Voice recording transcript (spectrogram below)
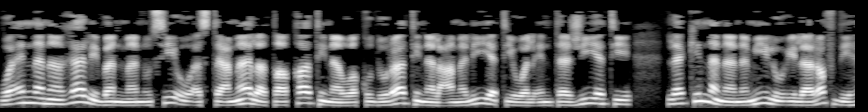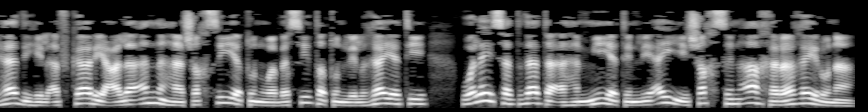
وإننا غالبًا ما نسيء استعمال طاقاتنا وقدراتنا العملية والإنتاجية، لكننا نميل إلى رفض هذه الأفكار على أنها شخصية وبسيطة للغاية، وليست ذات أهمية لأي شخص آخر غيرنا.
